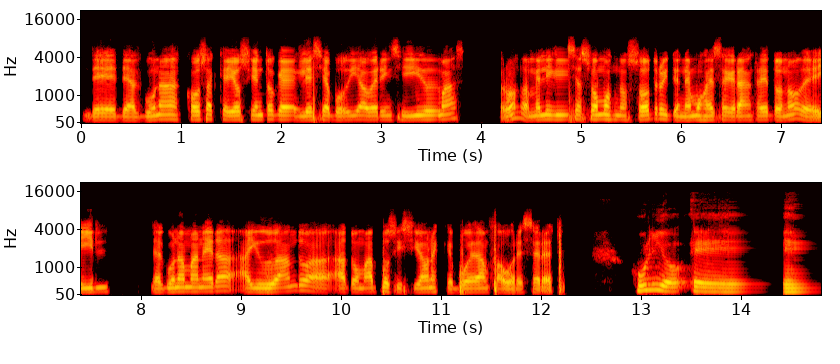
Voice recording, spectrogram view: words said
de, de, algunas cosas que yo siento que la iglesia podía haber incidido más, pero bueno, también la iglesia somos nosotros y tenemos ese gran reto, ¿no? De ir de alguna manera ayudando a, a tomar posiciones que puedan favorecer esto. Julio, eh, eh,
